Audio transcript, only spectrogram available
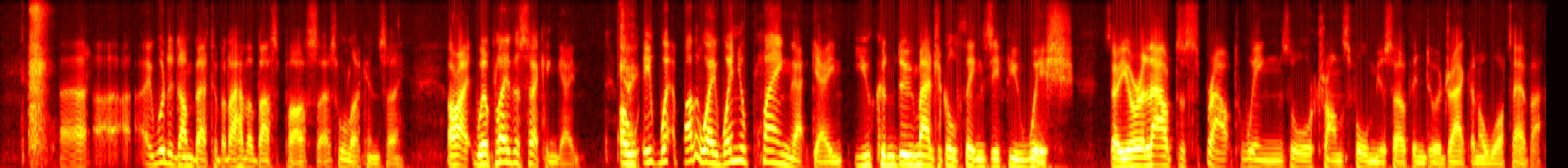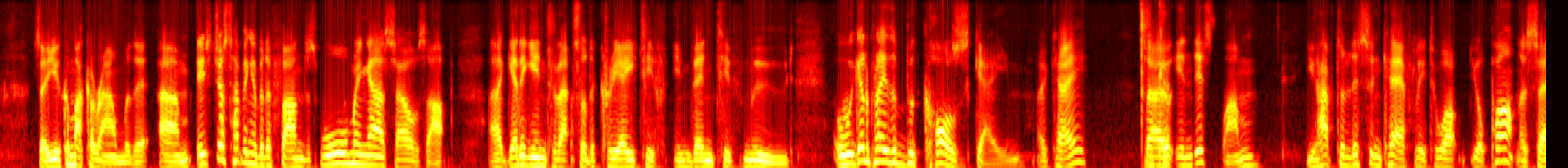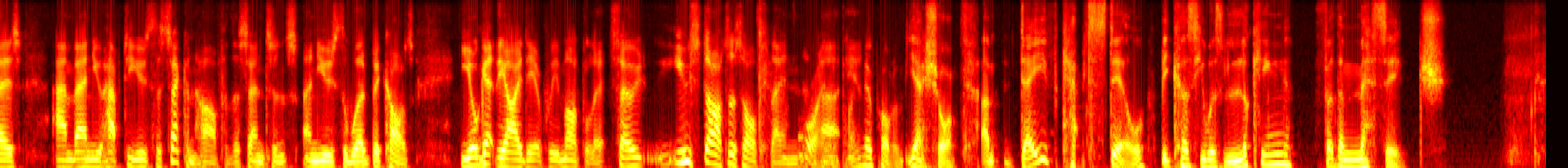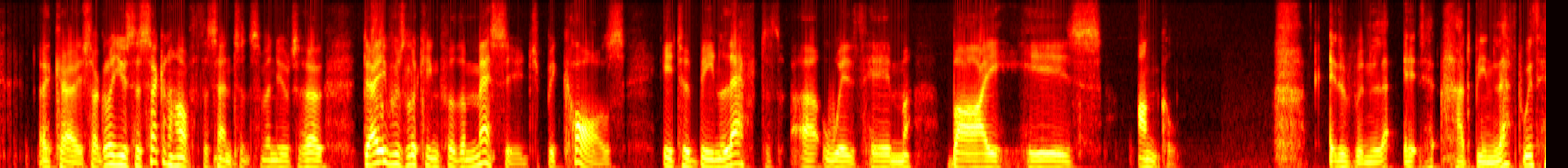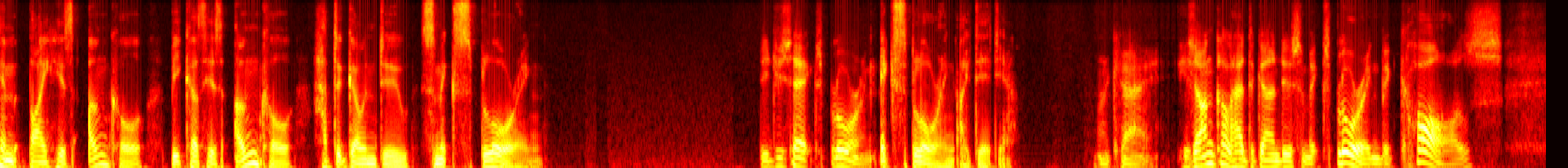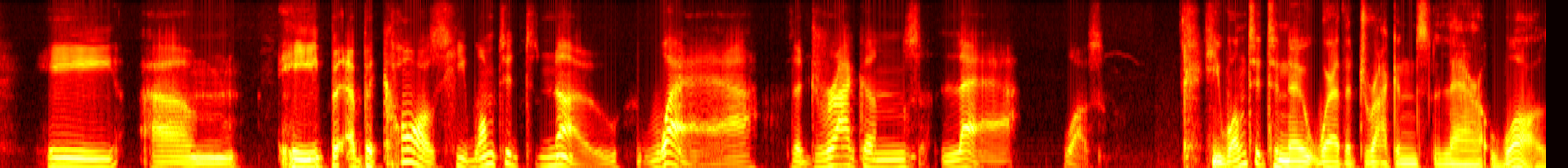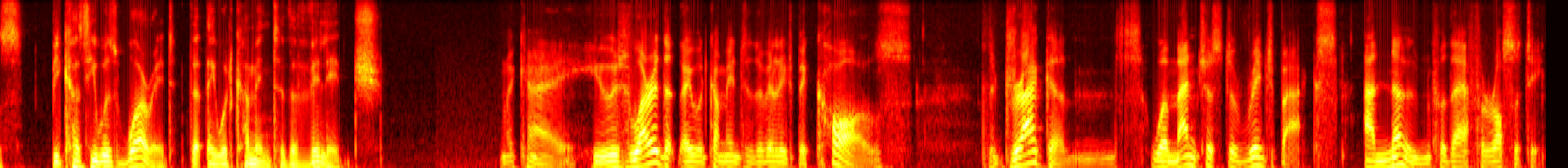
uh, I would have done better, but I have a bus pass. So that's all I can say. All right, we'll play the second game. Oh, it, by the way, when you're playing that game, you can do magical things if you wish. So you're allowed to sprout wings or transform yourself into a dragon or whatever. So you can muck around with it. Um, it's just having a bit of fun, just warming ourselves up, uh, getting into that sort of creative, inventive mood. We're going to play the because game, okay? So okay. in this one, you have to listen carefully to what your partner says, and then you have to use the second half of the sentence and use the word because. You'll get the idea if we model it. So you start us off then. All right, uh, no problem. Yeah, sure. Um, Dave kept still because he was looking for the message. Okay, so I've got to use the second half of the sentence. When you so Dave was looking for the message because it had been left uh, with him by his uncle. It had been le- it had been left with him by his uncle because his uncle had to go and do some exploring. Did you say exploring? Exploring, I did, yeah. Okay. His uncle had to go and do some exploring because he um, he uh, because he wanted to know where the dragon's lair was. He wanted to know where the dragon's lair was because he was worried that they would come into the village. Okay. He was worried that they would come into the village because the dragons were Manchester Ridgebacks and known for their ferocity.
